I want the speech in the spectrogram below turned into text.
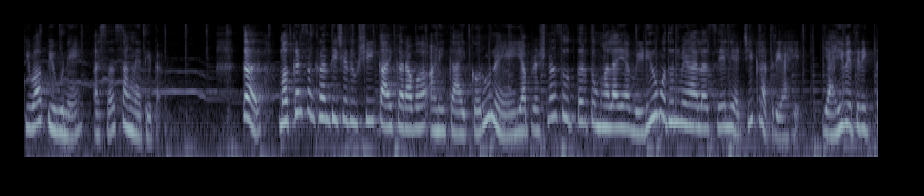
किंवा पिऊ नये असं सांगण्यात येतं. तर मकर संक्रांतीच्या दिवशी काय करावं आणि काय करू नये या प्रश्नाचं उत्तर तुम्हाला या व्हिडिओमधून मिळालं असेल याची खात्री आहे. याही व्यतिरिक्त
